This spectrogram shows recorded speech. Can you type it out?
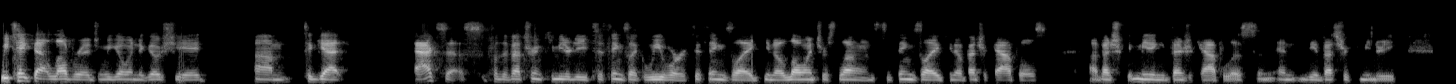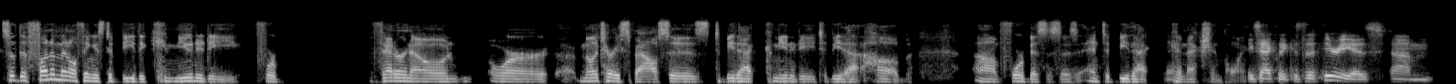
we take that leverage and we go and negotiate um, to get access for the veteran community to things like WeWork, to things like you know low interest loans, to things like you know venture capitals. Uh, venture meeting venture capitalists and, and the investor community. So the fundamental thing is to be the community for veteran owned or uh, military spouses to be that community to be that hub um, for businesses and to be that yeah. connection point. Exactly because the theory is um,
